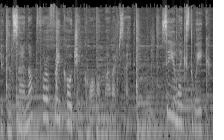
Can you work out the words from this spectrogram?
you can sign up for a free coaching call on my website. See you next week.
